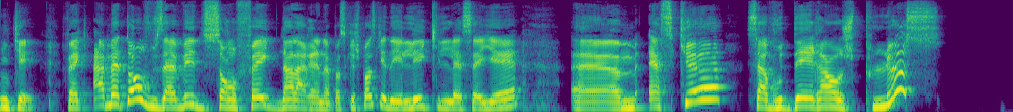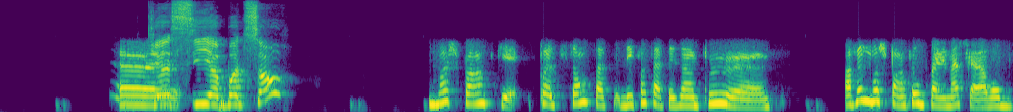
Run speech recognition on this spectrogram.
OK. Fait que, admettons, vous avez du son fake dans l'arena, parce que je pense qu'il y a des ligues qui l'essayaient. Euh, Est-ce que ça vous dérange plus Euh, que s'il y a pas de son? Moi, je pense que pas de son, ça, des fois, ça faisait un peu. euh, En fait, moi, je pensais au premier match qu'il allait avoir du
